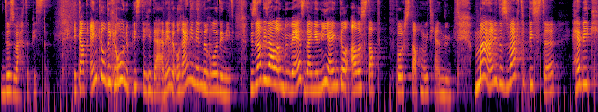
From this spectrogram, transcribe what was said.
De zwarte piste. Ik had enkel de groene piste gedaan, hè? de oranje en de rode niet. Dus dat is al een bewijs dat je niet enkel alles stap voor stap moet gaan doen. Maar de zwarte piste heb ik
